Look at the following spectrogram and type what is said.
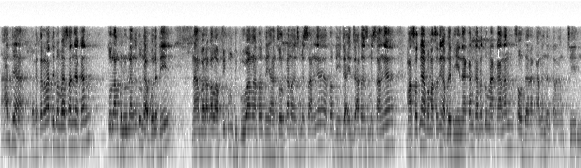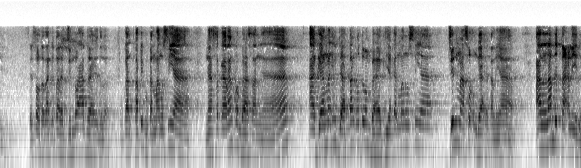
Ada. Kita nanti pembahasannya kan tulang belulang itu enggak boleh di Nah, barakallahu fikum dibuang atau dihancurkan atau semisalnya atau diinjak-injak atau semisalnya, maksudnya apa? Maksudnya enggak boleh dihinakan karena itu makanan saudara kalian dari kalangan jin. Jadi saudara kita ada jin itu ada gitu loh. Bukan tapi bukan manusia. Nah, sekarang pembahasannya agama ini datang untuk membahagiakan manusia. Jin masuk enggak kita lihat. Alam di ta'lil.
